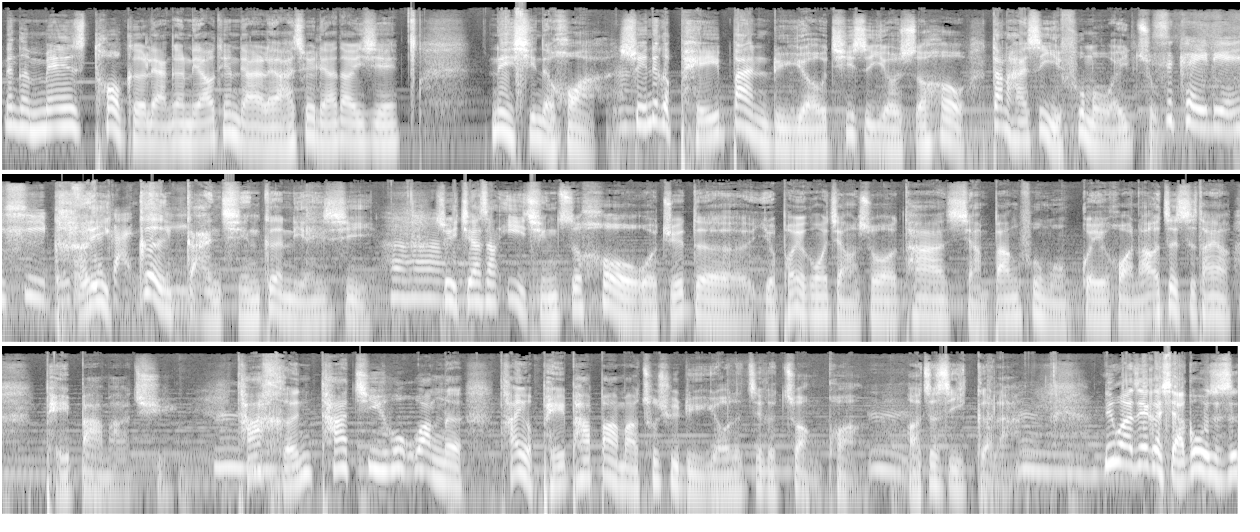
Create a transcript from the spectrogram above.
那个 man's talk 两个人聊天聊一聊，还是会聊到一些。内心的话，所以那个陪伴旅游，其实有时候当然还是以父母为主，是可以联系，可以更感情更联系。所以加上疫情之后，我觉得有朋友跟我讲说，他想帮父母规划，然后这次他要陪爸妈去。他很，他几乎忘了他有陪他爸妈出去旅游的这个状况，嗯，啊，这是一个啦。嗯，另外这个小故事是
